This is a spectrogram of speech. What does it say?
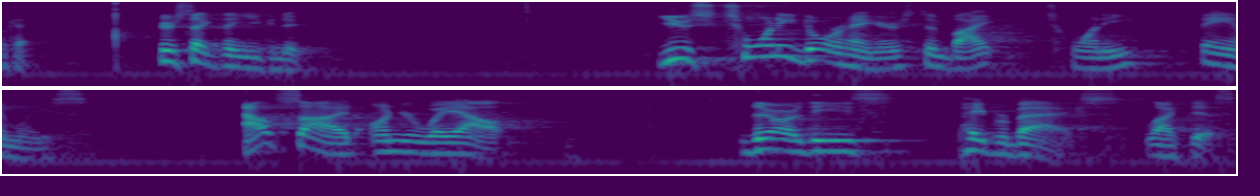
Okay. Here's the second thing you can do use 20 door hangers to invite 20 families. Outside on your way out, there are these paper bags like this.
